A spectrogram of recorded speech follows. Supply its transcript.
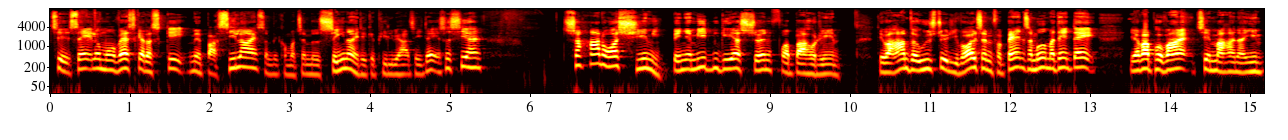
til Salomo, hvad skal der ske med Barzillai, som vi kommer til at møde senere i det kapitel, vi har til i dag. Så siger han, så har du også Shimi, Benjamin den Geras søn fra Bahurim. Det var ham, der udstødte i voldsomme forbandelser mod mig den dag, jeg var på vej til Mahanaim.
